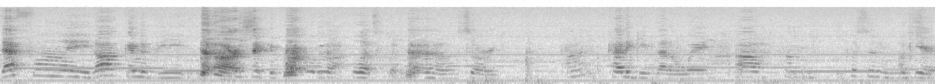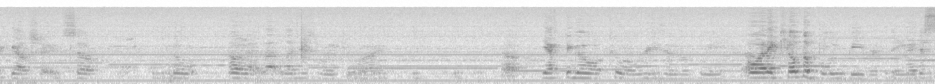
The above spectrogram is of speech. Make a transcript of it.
definitely not gonna be our second, no, let's quit, no, sorry. Kinda gave that away. Uh. Oh, here, here, I'll show you. So, the, oh no, that ledge is way too high. Oh, you have to go up to a reasonably. Oh, and I killed the blue beaver thing. I just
